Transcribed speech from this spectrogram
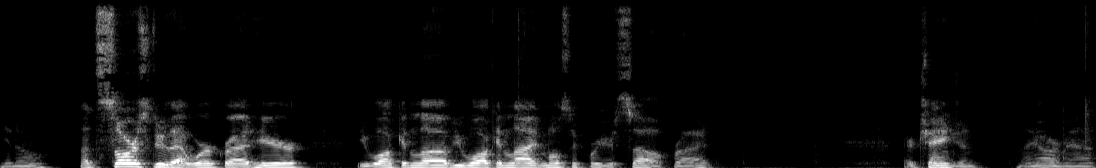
You know, let Source do that work right here. You walk in love, you walk in light, mostly for yourself, right? They're changing. They are, man.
